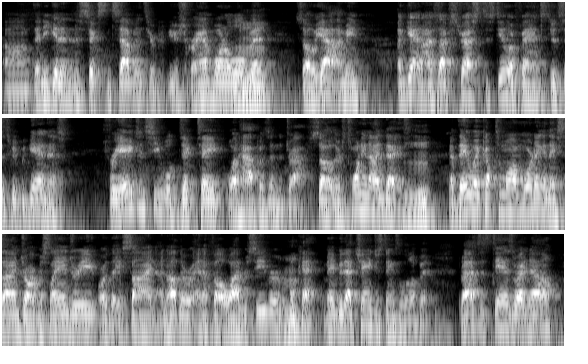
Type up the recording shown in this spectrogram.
Um, then you get into the sixth and seventh, you're, you're scrambling a little Mm-hmm. bit. So yeah, I mean, again, as I've stressed to Steeler fans to, since we began this, free agency will dictate what happens in the draft. So there's 29 days. Mm-hmm. If they wake up tomorrow morning and they sign Jarvis Landry or they sign another NFL wide receiver, Mm-hmm. okay, maybe that changes things a little bit. But as it stands right now,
